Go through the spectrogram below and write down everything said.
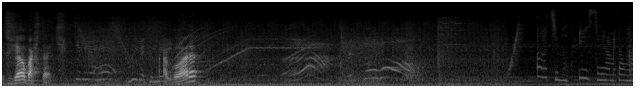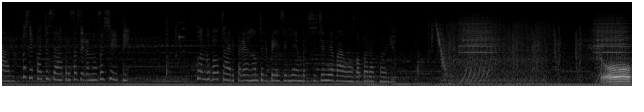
Isso já é o bastante. Agora. Pode usar para fazer a nova chip. Quando voltar para a Hunter Base, lembre-se de levá-la ao laboratório. Show.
